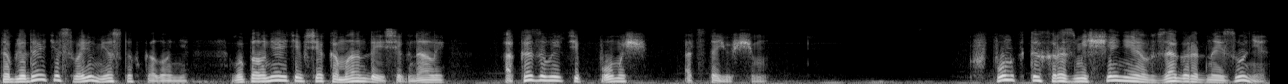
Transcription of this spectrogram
соблюдайте свое место в колонне, выполняйте все команды и сигналы, оказывайте помощь отстающим. В пунктах размещения в загородной зоне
